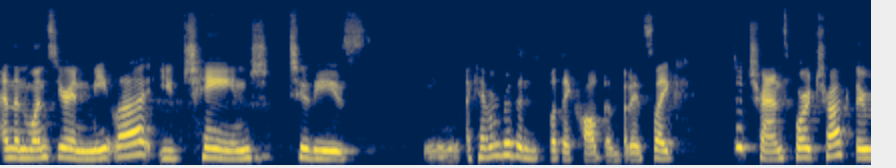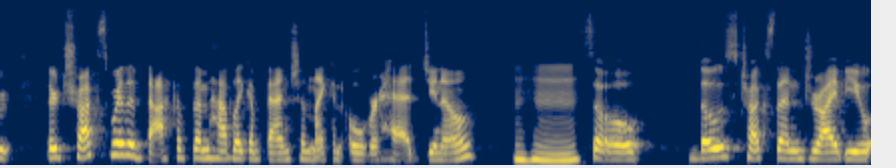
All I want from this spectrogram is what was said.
And then once you're in Mitla, you change to these. I can't remember the, what they called them, but it's like the transport truck. They're they're trucks where the back of them have like a bench and like an overhead. You know, Mm-hmm. so those trucks then drive you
